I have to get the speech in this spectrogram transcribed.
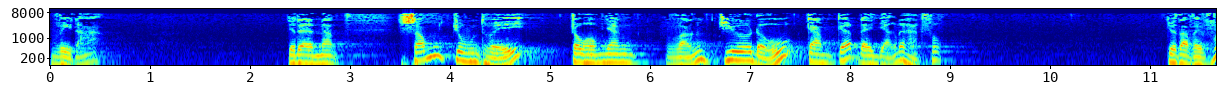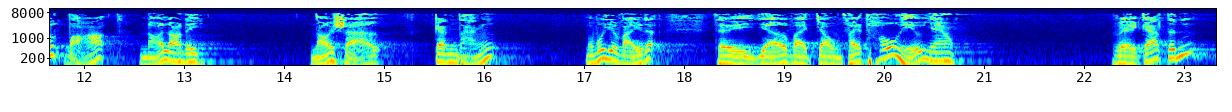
vì nó. Cho nên, sống chung thủy trong hôn nhân vẫn chưa đủ cam kết để dẫn đến hạnh phúc. Chúng ta phải vứt bỏ nỗi lo đi, nỗi sợ, căng thẳng. Mà muốn như vậy đó, thì vợ và chồng phải thấu hiểu nhau về cá tính,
